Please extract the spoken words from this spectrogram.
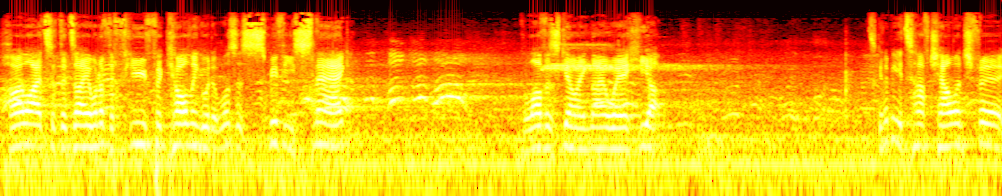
highlights of the day, one of the few for Collingwood. It was a Smithy snag. Glover's going nowhere here. It's going to be a tough challenge for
